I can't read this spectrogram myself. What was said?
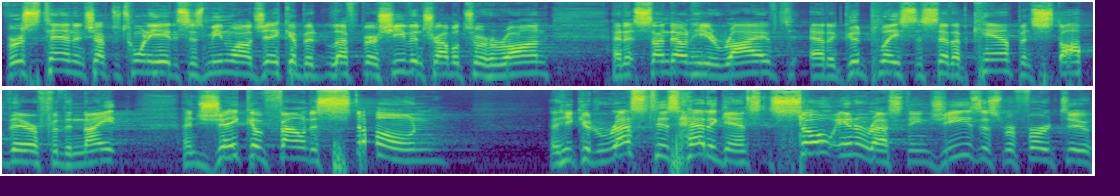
Verse 10 in chapter 28, it says, Meanwhile, Jacob had left Beersheba and traveled to Haran. And at sundown, he arrived at a good place to set up camp and stopped there for the night. And Jacob found a stone that he could rest his head against. So interesting. Jesus referred to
